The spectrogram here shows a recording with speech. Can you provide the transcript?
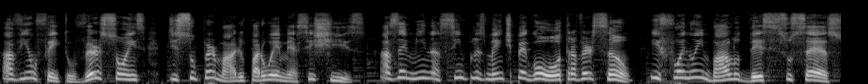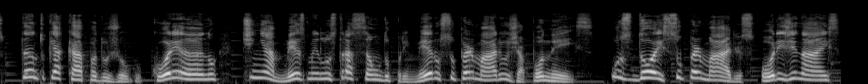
haviam feito versões de Super Mario para o MSX. A Zemina simplesmente pegou outra versão e foi no embalo desse sucesso. Tanto que a capa do jogo coreano tinha a mesma ilustração do primeiro Super Mario japonês. Os dois Super Marios originais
